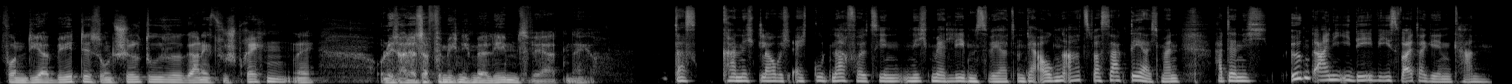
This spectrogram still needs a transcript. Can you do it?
von Diabetes und Schilddrüse gar nicht zu sprechen. Ne? Und ich sage, das ist für mich nicht mehr lebenswert. Ne? Das kann ich, glaube ich, echt gut nachvollziehen, nicht mehr lebenswert. Und der Augenarzt, was sagt der? Ich meine, hat er nicht irgendeine Idee, wie es weitergehen kann?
